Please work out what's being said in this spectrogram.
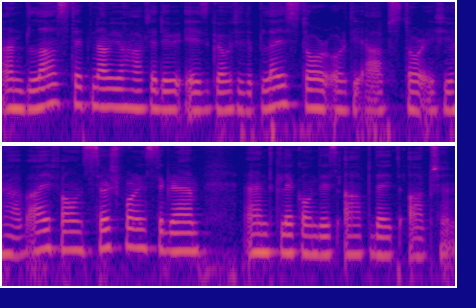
And last step now you have to do is go to the play store or the app store. If you have iphone search for instagram and click on this update option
